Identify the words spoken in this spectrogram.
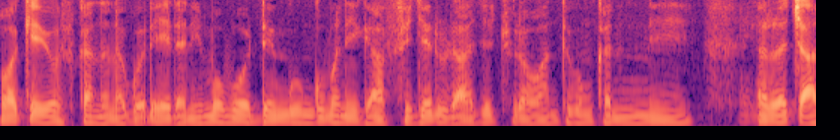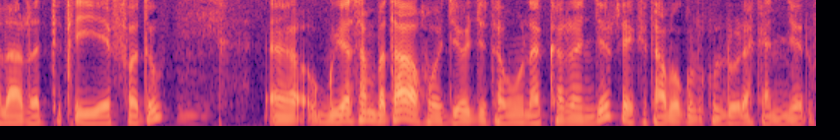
waaqayyo kana na godheedhanii immoo booddeen gungumanii gaaffii jedhudha jechuudha. Wanti kun kan inni irra caalaa irratti xiyyeeffatu. Guyyaa sanbataa hojii hojjetamuun akka irra hin jirre kitaaba qulqulluudha kan jedhu.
